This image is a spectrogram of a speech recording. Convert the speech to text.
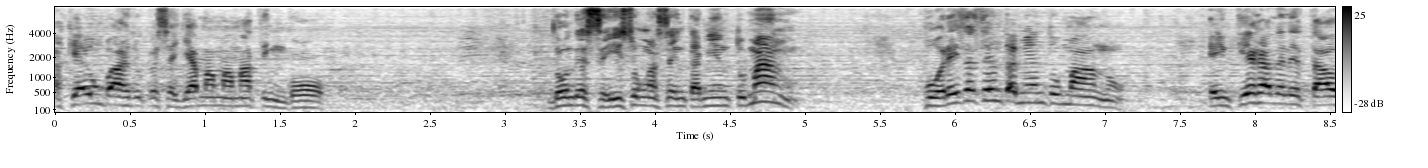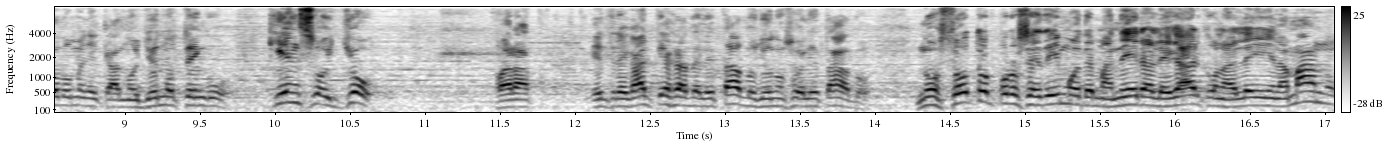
aquí hay un barrio que se llama Mamatingó, donde se hizo un asentamiento humano. Por ese asentamiento humano, en tierra del Estado Dominicano, yo no tengo, ¿quién soy yo para entregar tierra del Estado? Yo no soy el Estado. Nosotros procedimos de manera legal con la ley en la mano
